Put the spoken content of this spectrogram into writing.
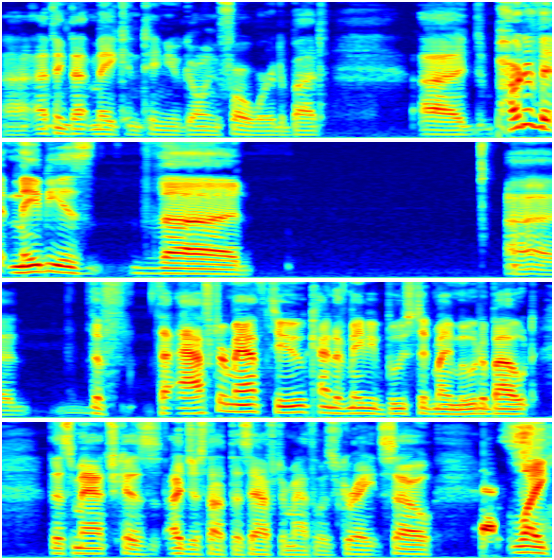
uh, I think that may continue going forward. But uh, part of it maybe is the uh, the the aftermath too. Kind of maybe boosted my mood about this match because I just thought this aftermath was great. So like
